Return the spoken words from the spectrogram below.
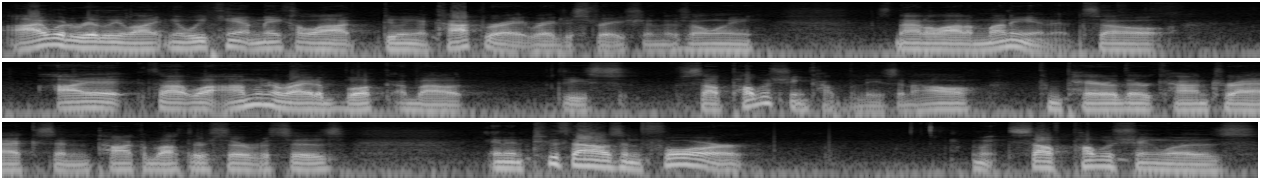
I would really like you know we can't make a lot doing a copyright registration. There's only it's not a lot of money in it, so I thought, well, I'm going to write a book about these self-publishing companies, and I'll compare their contracts and talk about their services. And in 2004, I mean, self-publishing was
